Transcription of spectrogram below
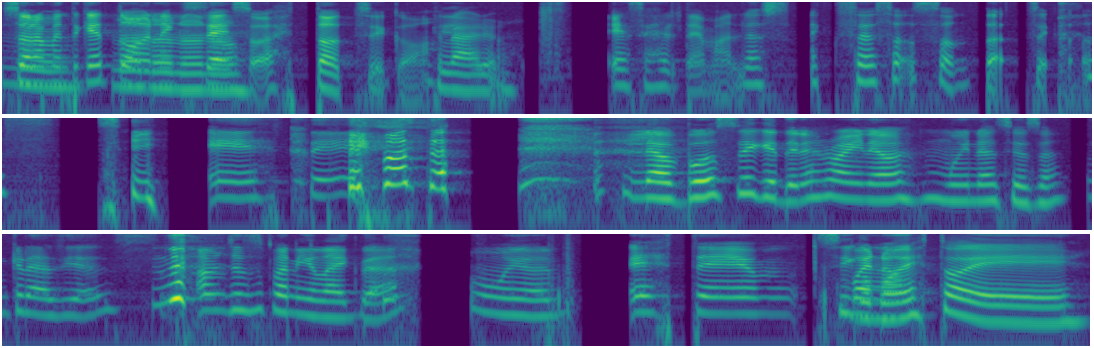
solamente que todo no, en exceso es tóxico. Claro. Ese es el tema. Los excesos son tóxicos. Sí. Este. La pose que tenés right now es muy graciosa. Gracias. I'm just funny like that. Oh my god. Este. Sí, bueno, como esto de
